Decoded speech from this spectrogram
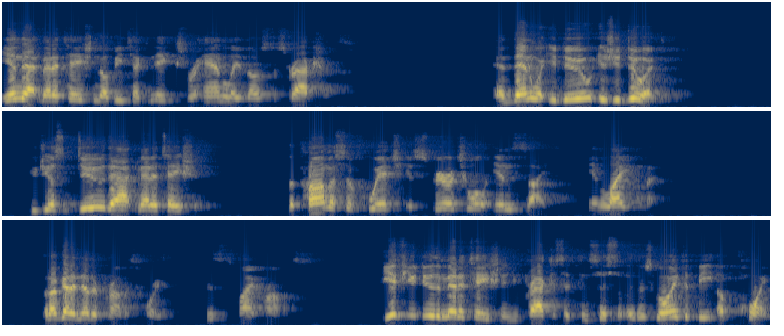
In that meditation, there'll be techniques for handling those distractions. And then what you do is you do it. You just do that meditation the promise of which is spiritual insight, enlightenment. But I've got another promise for you. This is my promise. If you do the meditation and you practice it consistently, there's going to be a point,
